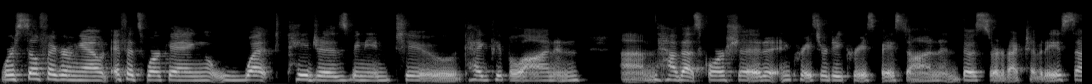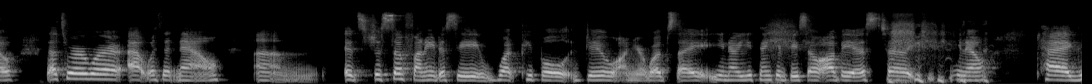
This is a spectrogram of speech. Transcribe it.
we're still figuring out if it's working, what pages we need to tag people on, and um, how that score should increase or decrease based on those sort of activities. So that's where we're at with it now. Um, it's just so funny to see what people do on your website. You know, you think it'd be so obvious to, you know, tag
